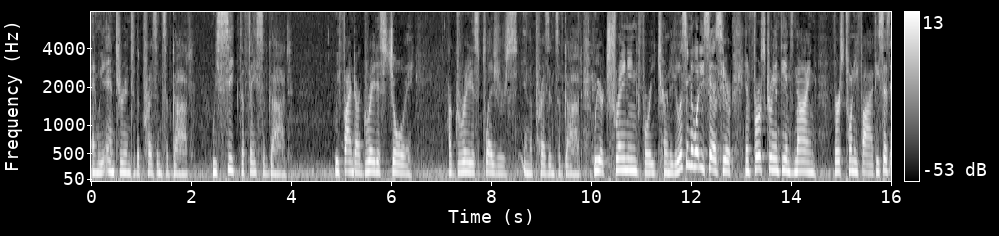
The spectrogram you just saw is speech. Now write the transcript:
and we enter into the presence of God. We seek the face of God. We find our greatest joy, our greatest pleasures in the presence of God. We are training for eternity. Listen to what he says here in 1 Corinthians 9, verse 25. He says,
